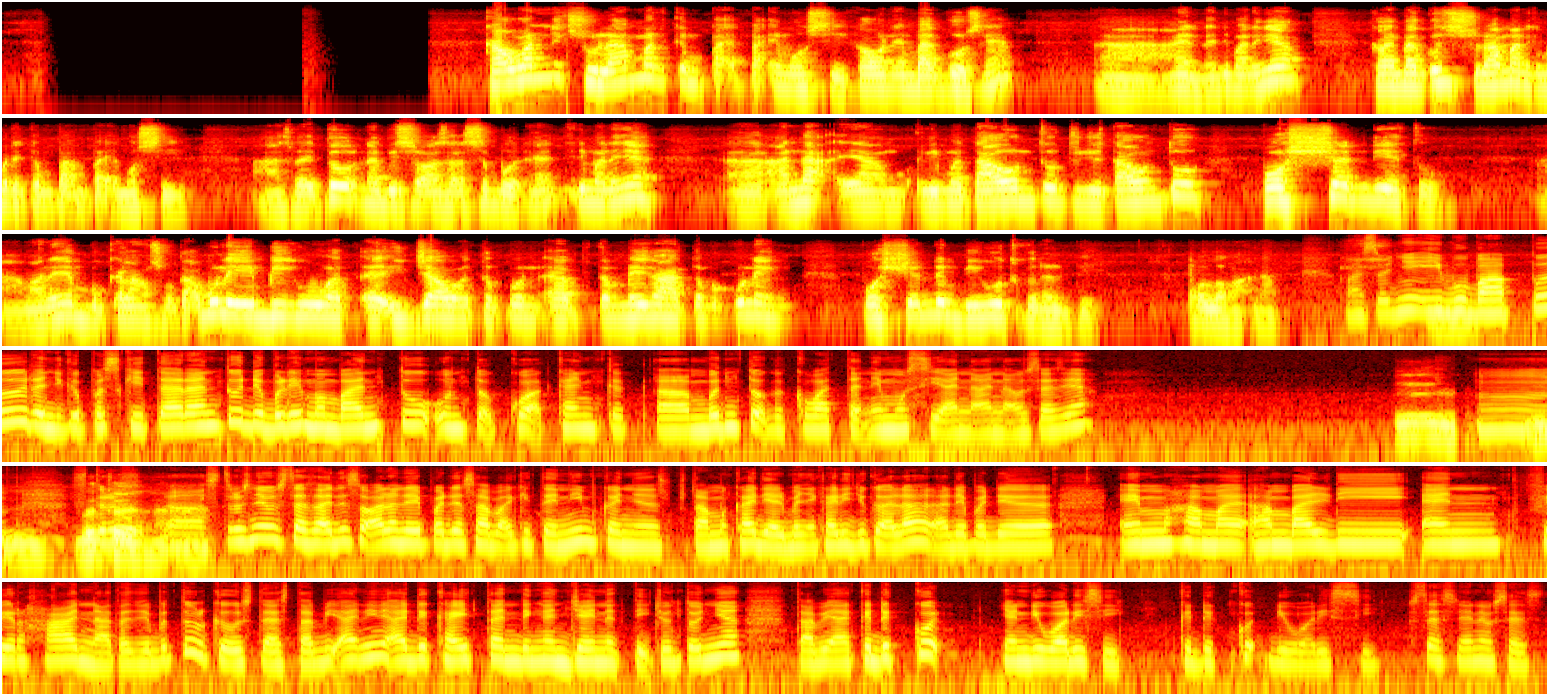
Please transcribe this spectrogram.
Kawan ni sulaman keempat-empat emosi, kawan yang bagus ya. Ha, kan? Jadi maknanya kawan yang bagus sulaman kepada keempat-empat emosi. Ha, sebab itu Nabi SAW sebut ya. Jadi maknanya uh, anak yang lima tahun tu, tujuh tahun tu portion dia tu. Ha, maknanya bukan langsung tak boleh biru atau uh, hijau ataupun uh, merah ataupun kuning. Portion dia biru tu kena lebih. Allah Alam. Maksudnya ibu bapa dan juga persekitaran tu dia boleh membantu untuk kuatkan ke, uh, bentuk kekuatan emosi anak-anak ustaz ya. Hmm. hmm. Betul. Seterus, uh, seterusnya ustaz ada soalan daripada sahabat kita ni bukannya pertama kali ada banyak kali jugalah daripada M Hambali N Firhana tanya betul ke ustaz tabiat ini ada kaitan dengan genetik contohnya tabiat kedekut yang diwarisi kedekut diwarisi ustaz mana ustaz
